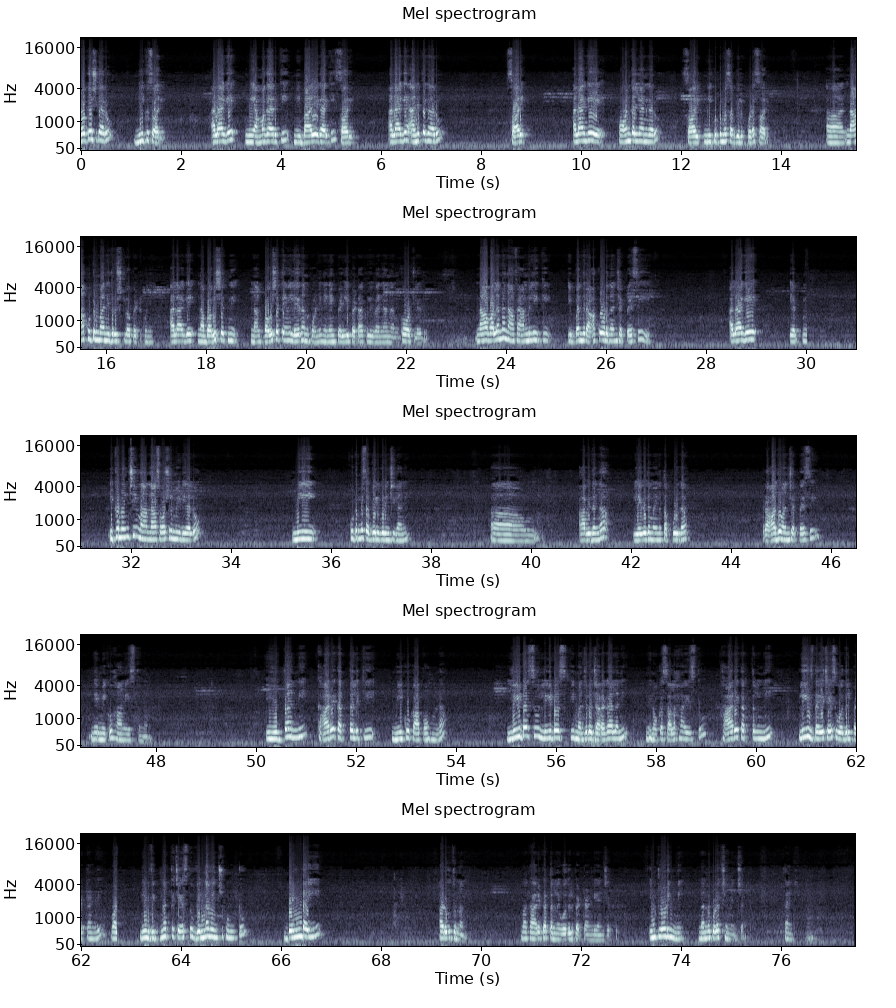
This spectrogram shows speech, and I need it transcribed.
లోకేష్ గారు మీకు సారీ. అలాగే మీ అమ్మగారికి మీ భార్య గారికి సారీ. అలాగే అనిత గారు సారీ. అలాగే పవన్ కళ్యాణ్ గారు సారీ. మీ కుటుంబ సభ్యులకు కూడా సారీ. నా కుటుంబాన్ని దృష్టిలో పెట్టుకుని అలాగే నా భవిష్యత్ని నాకు భవిష్యత్ ఏమీ లేదనుకోండి నేనేం పెళ్ళి పెటాకులు ఇవన్నీ అని అనుకోవట్లేదు. నా వలన నా ఫ్యామిలీకి ఇబ్బంది రాకూడదని చెప్పేసి అలాగే ఇక నుంచి మా నా సోషల్ మీడియాలో మీ కుటుంబ సభ్యుల గురించి కానీ ఆ విధంగా ఏ విధమైన తప్పుడుగా రాదు అని చెప్పేసి నేను మీకు హామీ ఇస్తున్నాను. ఈ యుద్ధాన్ని కార్యకర్తలకి మీకు కాకుండా లీడర్స్ లీడర్స్కి మధ్యలో జరగాలని నేను ఒక సలహా ఇస్తూ కార్యకర్తల్ని ప్లీజ్ దయచేసి వదిలిపెట్టండి. వాళ్ళ- నేను విజ్ఞప్తి చేస్తూ విన్నవించుకుంటూ బెండ్ అయ్యి అడుగుతున్నాను. మా కార్యకర్తల్ని వదిలిపెట్టండి అని చెప్పి. ఇంక్లూడింగ్ మీ నన్ను కూడా క్షమించండి. Thank you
